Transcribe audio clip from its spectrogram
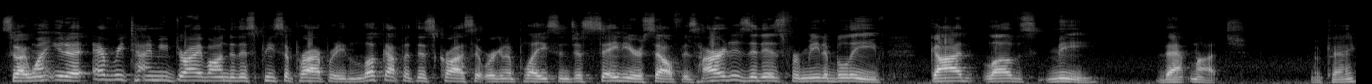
So I want you to, every time you drive onto this piece of property, look up at this cross that we're going to place and just say to yourself, as hard as it is for me to believe, God loves me that much. Okay?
